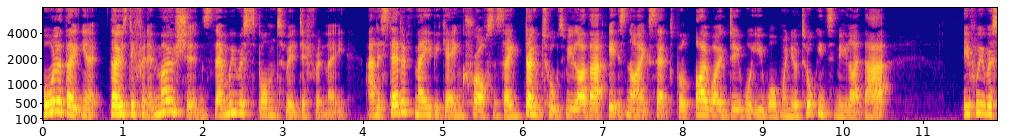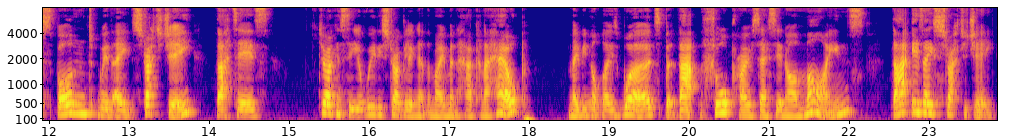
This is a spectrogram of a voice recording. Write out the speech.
all of those, you know, those different emotions, then we respond to it differently. And instead of maybe getting cross and saying, don't talk to me like that, it's not acceptable, I won't do what you want when you're talking to me like that, if we respond with a strategy that is, do I can see you're really struggling at the moment, how can I help? Maybe not those words, but that thought process in our minds, that is a strategy.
